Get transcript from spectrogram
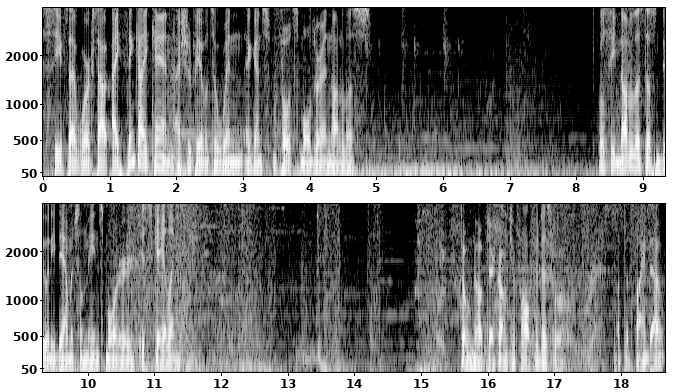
See if that works out. I think I can. I should be able to win against both Smolder and Nautilus. We'll see. Nautilus doesn't do any damage on me and Smolder is scaling. Don't know if they're going to fall for this. We'll have to find out.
